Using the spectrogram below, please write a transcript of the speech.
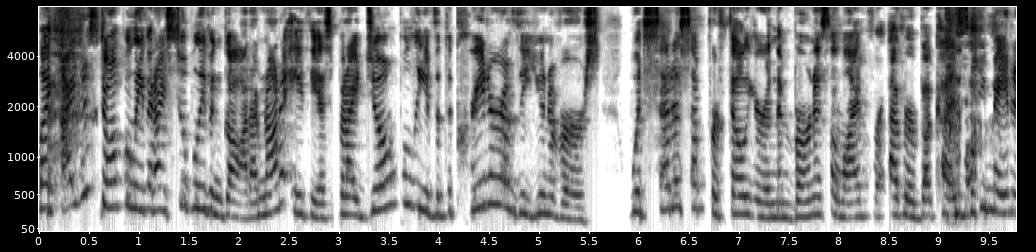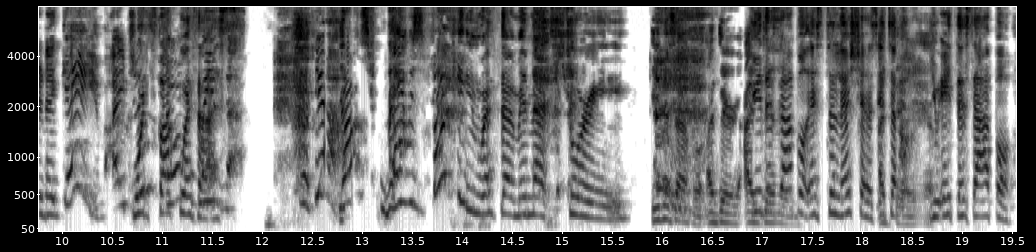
Like, I just don't believe, and I still believe in God. I'm not an atheist, but I don't believe that the creator of the universe would set us up for failure and then burn us alive forever because he made it a game. I just Would fuck don't with believe us. that. Yeah. That's, he was fucking with them in that story. Eat this apple. I dare you. I Eat dare this you. apple. It's delicious. It's a, you. ate this apple.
